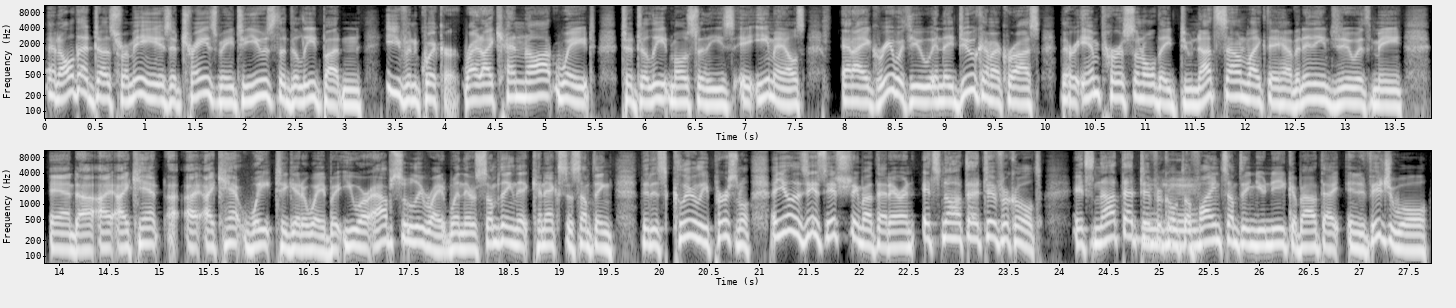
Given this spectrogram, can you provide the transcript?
And all that does for me is it trains me to use the delete button even quicker, right? I cannot wait to delete most of these e- emails. And I agree with you. And they do come across, they're impersonal. They do not sound like they have anything to do with me. And uh, I, I can't, I, I can't wait to get away. But you are absolutely right. When there's something that connects to something that is clearly personal, and you know, it's interesting about that, Erin. It's not that difficult. It's not that difficult mm-hmm. to find something unique about that individual.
